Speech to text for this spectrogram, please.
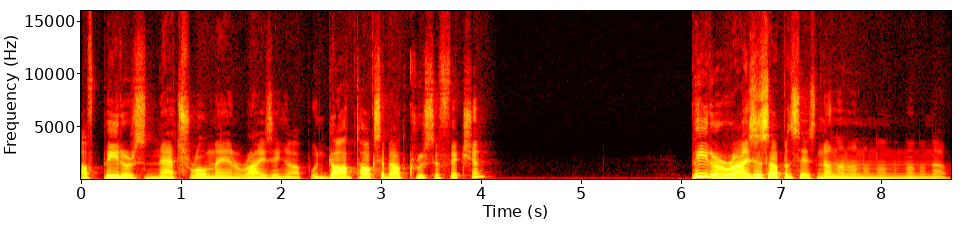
of Peter's natural man rising up. When God talks about crucifixion, Peter rises up and says, No, no, no, no, no, no, no, no.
